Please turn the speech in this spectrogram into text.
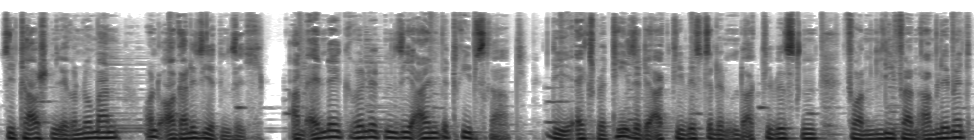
sie tauschten ihre Nummern und organisierten sich. Am Ende gründeten sie einen Betriebsrat. Die Expertise der Aktivistinnen und Aktivisten von Liefern am Limit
